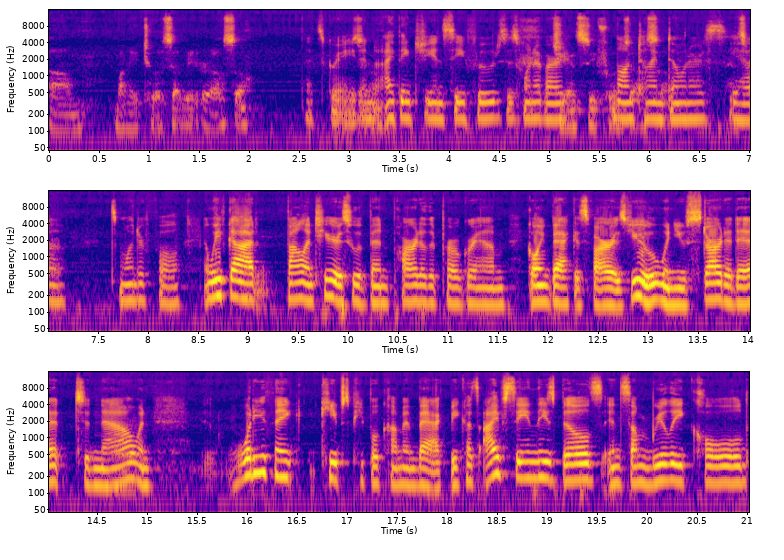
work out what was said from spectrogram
um, money to us every year also. That's great. And I think GNC Foods is one of our longtime also. donors. That's yeah. right. It's wonderful. And we've got volunteers who have been part of the program going back as far as you when you started it to now. Right. And what do you think keeps people coming back? Because I've seen these builds in some really cold,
